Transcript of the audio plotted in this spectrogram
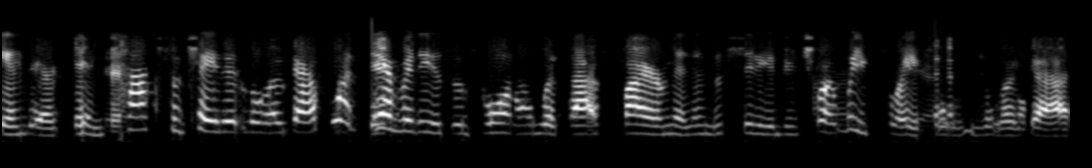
and they're intoxicated, Lord God. Whatever it is that's going on with our firemen in the city of Detroit, we pray for them, Lord God.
